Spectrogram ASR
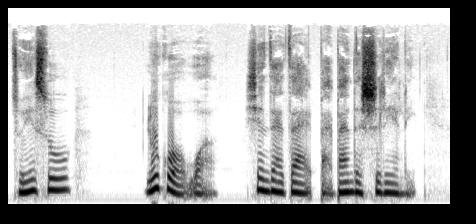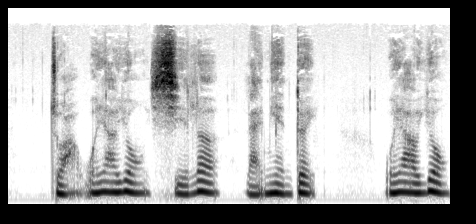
主耶稣，如果我现在在百般的试炼里，主啊，我要用喜乐来面对，我要用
